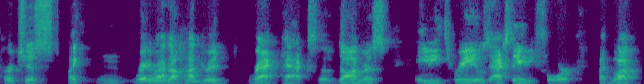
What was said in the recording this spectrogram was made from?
purchased like right around 100 rack packs of Donruss 83. It was actually 84. I bought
